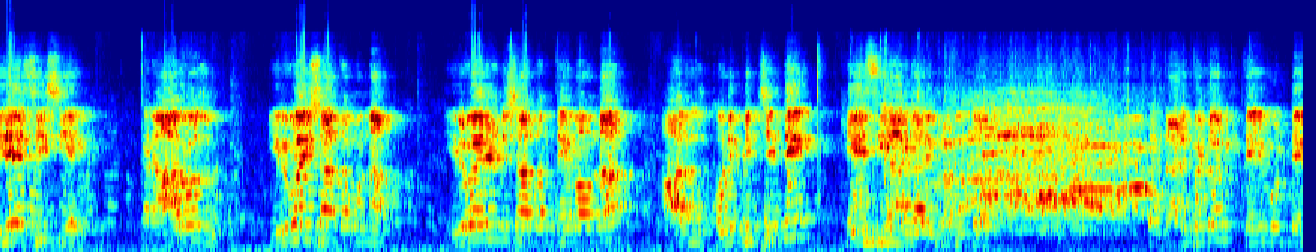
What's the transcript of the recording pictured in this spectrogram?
ఇదే సిసిఐ కానీ ఆ రోజు ఇరవై శాతం ఉన్నా ఇరవై రెండు శాతం తేమ ఉన్నా ఆ రోజు కొనిపించింది కేసీఆర్ గారి ప్రభుత్వం. నడిపెట్టడానికి తెలివి ఉంటే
